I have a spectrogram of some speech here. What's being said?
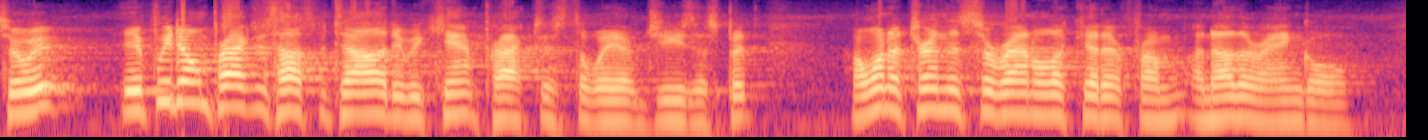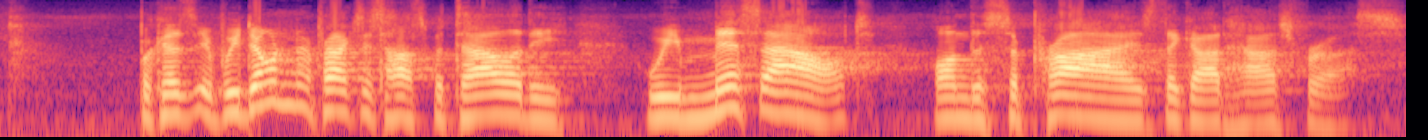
So if we don't practice hospitality, we can't practice the way of Jesus. But I want to turn this around and look at it from another angle. Because if we don't practice hospitality, we miss out on the surprise that God has for us.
